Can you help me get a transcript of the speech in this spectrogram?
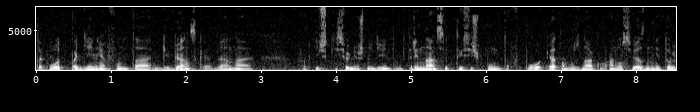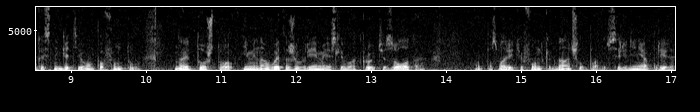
Так вот, падение фунта гигантское, да, на фактически сегодняшний день там 13 тысяч пунктов по пятому знаку, оно связано не только с негативом по фунту, но и то, что именно в это же время, если вы откроете золото, вот посмотрите фунт, когда начал падать, в середине апреля.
